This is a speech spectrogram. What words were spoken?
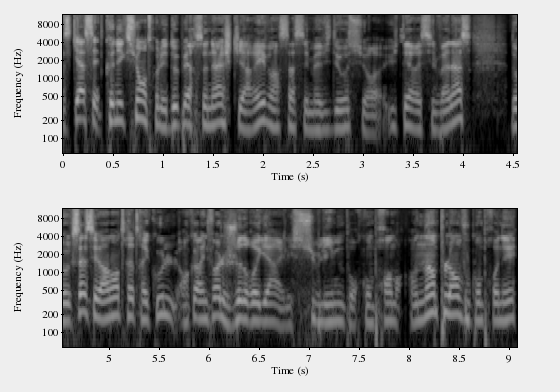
Parce qu'il y a cette connexion entre les deux personnages qui arrivent, hein. ça c'est ma vidéo sur Uther et Sylvanas, donc ça c'est vraiment très très cool. Encore une fois le jeu de regard il est sublime pour comprendre, en un plan vous comprenez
